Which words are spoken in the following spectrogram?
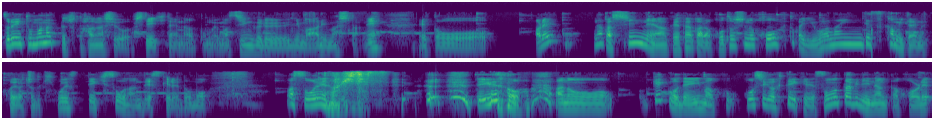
それに伴ってちょっと話をしていきたいなと思います。ジングルにもありましたね。えっと、あれ？なんか新年明けたから今年の抱負とか言わないんですか？みたいな声がちょっと聞こえてきそうなんですけれども、まあそういうのはいいです っていうのを、あの結構ね、今、更新が不定期で、その度になんかこれ、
